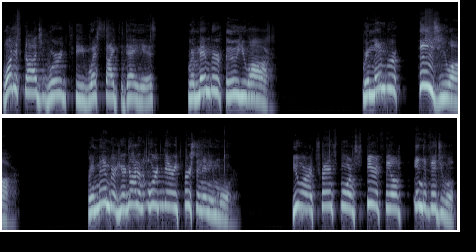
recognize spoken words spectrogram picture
What if God's word to Westside today is remember who you are? Remember whose you are. Remember, you're not an ordinary person anymore. You are a transformed, spirit filled individual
